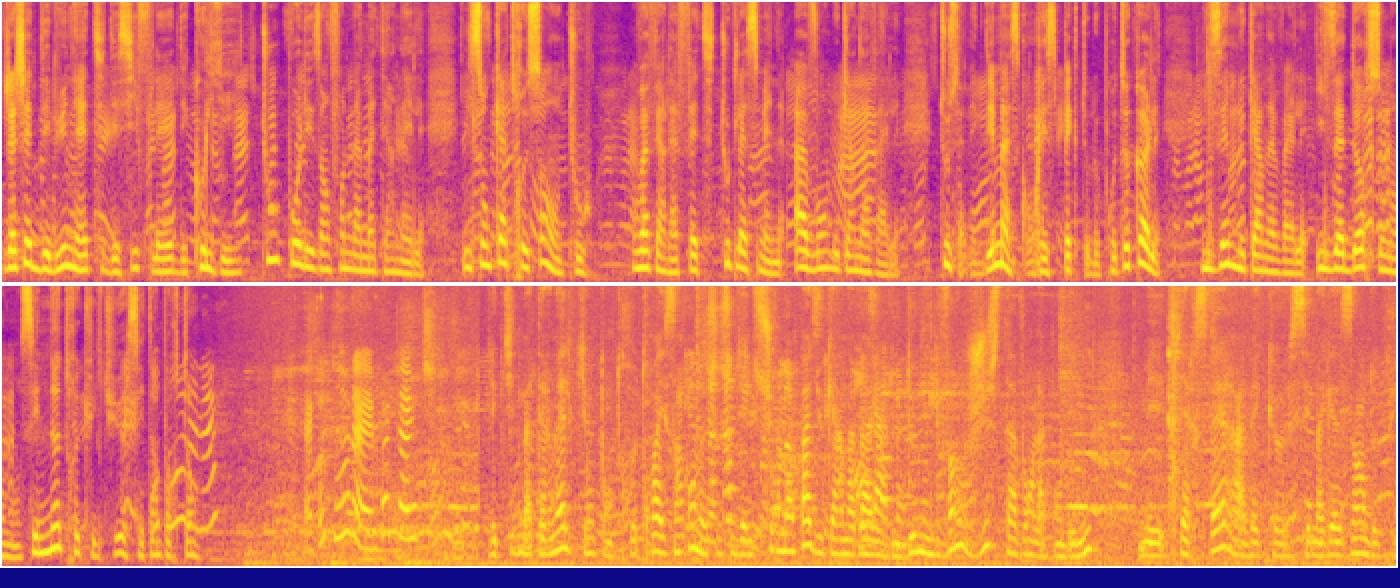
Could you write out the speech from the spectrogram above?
J'achète des lunettes, des sifflets, des colliers, tout pour les enfants de la maternelle. Ils sont 400 en tout. On va faire la fête toute la semaine avant le carnaval. Tous avec des masques, on respecte le protocole. Ils aiment le carnaval, ils adorent ce moment. C'est notre culture, c'est important. Les petites maternelles qui ont entre 3 et 5 ans ne se souviennent sûrement pas du carnaval de 2020, juste avant la pandémie. Mais Pierre Sphère, avec euh, ses magasins depuis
